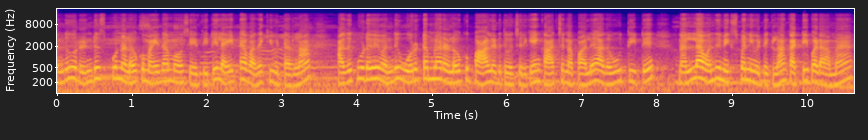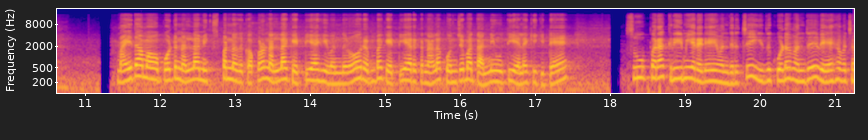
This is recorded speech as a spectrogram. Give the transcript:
வந்து ஒரு ரெண்டு ஸ்பூன் அளவுக்கு மைதா மாவு சேர்த்திட்டு லைட்டாக வதக்கி விட்டுடலாம் அது கூடவே வந்து ஒரு டம்ளர் அளவுக்கு பால் எடுத்து வச்சுருக்கேன். காய்ச்சின பால். அதை ஊற்றிட்டு நல்லா வந்து மிக்ஸ் பண்ணி விட்டுக்கலாம். கட்டிப்படாமல் மைதா மாவை போட்டு நல்லா மிக்ஸ் பண்ணதுக்கப்புறம் நல்லா கெட்டியாகி வந்துடும் ரொம்ப கெட்டியாக இருக்கனால கொஞ்சமாக தண்ணி ஊற்றி இலக்கிக்கிட்டேன். சூப்பராக க்ரீமியாக ரெடியாகி வந்துருச்சு. இது கூட வந்து வேக வச்ச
